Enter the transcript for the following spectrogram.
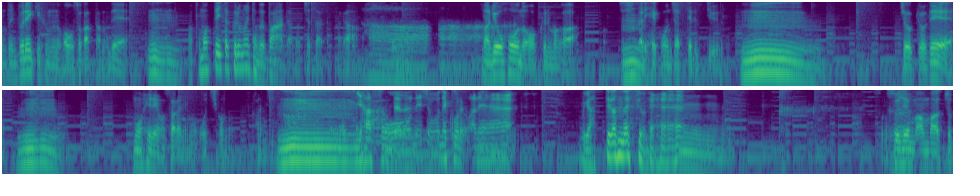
本当にブレーキ踏むのが遅かったので、うんうん。まあ、止まっていた車に多分バーンって当たっちゃったからあーあー。まあ両方の車がしっかりへこんじゃってるっていううーん。状況で、うん。もうヘレンはさらにもう落ち込む感じ。うーん。いや、そうでしょうね、これはね。やってらんないっすようね。んそうそれでまあまあちょっ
